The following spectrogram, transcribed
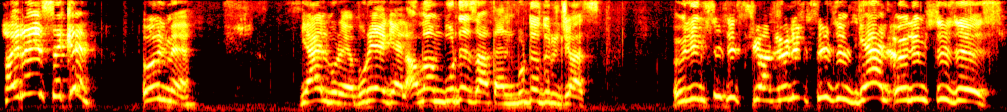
Hayır hayır sakın. Ölme. Gel buraya. Buraya gel. Alan burada zaten. Burada duracağız. Ölümsüzüz şu an. Ölümsüzüz. Gel. Ölümsüzüz.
